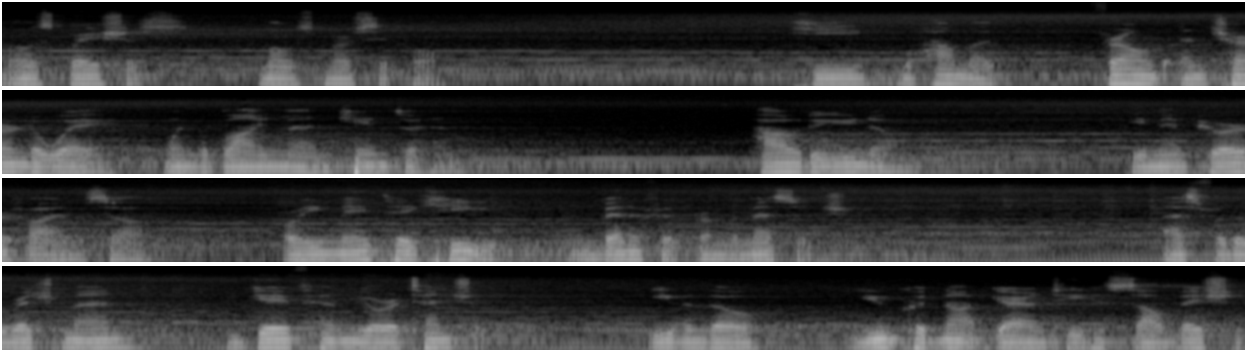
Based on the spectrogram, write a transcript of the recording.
most gracious, most merciful. He, Muhammad, frowned and turned away when the blind man came to him. How do you know? He may purify himself, or he may take heed and benefit from the message. As for the rich man, you gave him your attention, even though you could not guarantee his salvation.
